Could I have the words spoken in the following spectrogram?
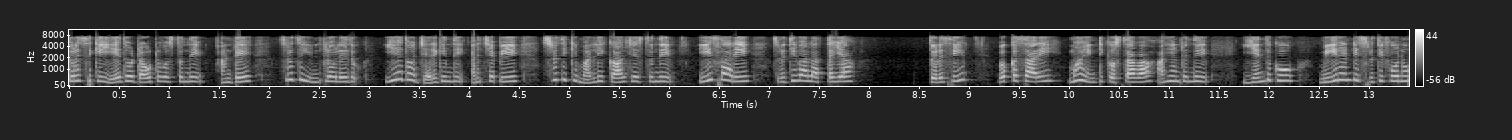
తులసికి ఏదో డౌట్ వస్తుంది. అంటే శృతి ఇంట్లో లేదు ఏదో జరిగింది అని చెప్పి శృతికి మళ్ళీ కాల్ చేస్తుంది. ఈసారి శృతి వాళ్ళ అత్తయ్య తులసి ఒక్కసారి మా ఇంటికి వస్తావా అని అంటుంది. ఎందుకు? మీరేంటి శృతి ఫోను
